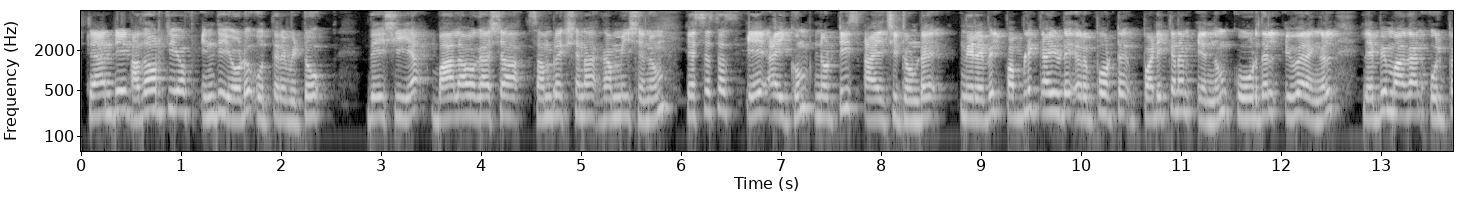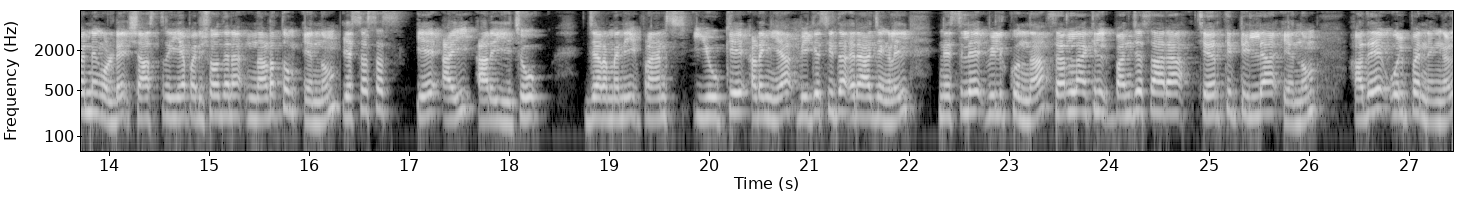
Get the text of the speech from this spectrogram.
standard authority of ഇന്ത്യയോട് ഉത്തരവിട്ടു. ദേശീയ ബാലാവകാശ സംരക്ഷണ കമ്മീഷനും എസ് എസ് എസ് എ ഐക്കും നോട്ടീസ് അയച്ചിട്ടുണ്ട്. നിലവിൽ പബ്ലിക് ഐയുടെ റിപ്പോർട്ട് പഠിക്കണം എന്നും കൂടുതൽ വിവരങ്ങൾ ലഭ്യമാകാൻ ഉൽപ്പന്നങ്ങളുടെ ശാസ്ത്രീയ പരിശോധന നടത്തും എന്നും S S S A I അറിയിച്ചു. ജർമ്മനി ഫ്രാൻസ് യു കെ അടങ്ങിയ വികസിത രാജ്യങ്ങളിൽ നെസ്ലെ വിൽക്കുന്ന സെർലാക്കിൽ പഞ്ചസാര ചേർത്തിട്ടില്ല എന്നും അതേ ഉൽപ്പന്നങ്ങൾ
